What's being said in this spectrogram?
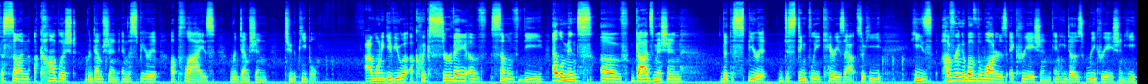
the Son accomplished redemption, and the Spirit applies redemption to the people. I want to give you a, a, quick survey of some of the elements of God's mission that the Spirit distinctly carries out. So he he's hovering above the waters at creation and he does recreation. He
